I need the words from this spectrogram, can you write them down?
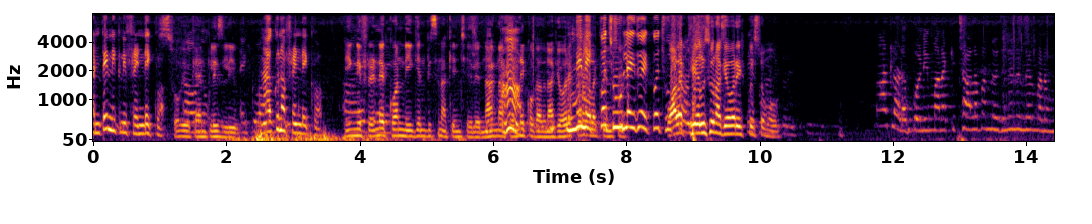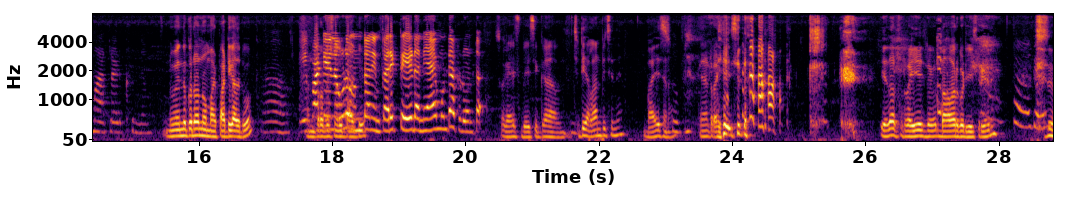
అంటే నీకు నీ ఫ్రెండ్ ఎక్కువ. So you can please leave నాకు నా ఫ్రెండ్ ఎక్కువ. నీకు నీ ఫ్రెండ్ ఎక్కువ అని నీకు అనిపిస్తే నాకేం చేయలేదు. నాకు నా. ఫ్రెండ్ ఎక్కువ కాదు నాకు ఎవరు నేను ఎక్కువ తెలుసు. చూడలేదు ఎక్కువ వాళ్ళకి తెలుసు నాకు ఎవరు ఎక్కువ ఇష్టమో. మాట్లాడపోని మనకి చాలా మంది వదిలేలు ఉన్నారు మనం మాట్లాడుకుందాం. నువ్వు ఎందుకున్నావు నువ్వు మా పార్టీ కాదు నువ్వు? ఏ పార్టీ అయినా కూడా ఉంటా నేను కరెక్ట్ ఏడా న్యాయం ఉంటే అక్కడ ఉంటా. సో గైస్ బేసిక్గా చిటి ఎలా అనిపించింది? బాగా ట్రై చేసి ఏదో ట్రై చేసిన కానీ బాగా వర్కౌట్ చేసారు కానీ. సో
